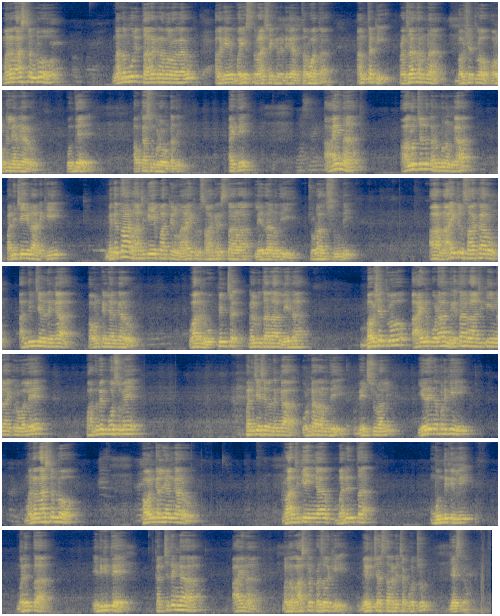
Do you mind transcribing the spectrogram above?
మన రాష్ట్రంలో నందమూరి తారక రామారావు గారు అలాగే వైఎస్ రాజశేఖర రెడ్డి గారి తర్వాత అంతటి ప్రజాదరణ భవిష్యత్తులో పవన్ కళ్యాణ్ గారు పొందే అవకాశం కూడా ఉంటుంది. అయితే ఆయన ఆలోచనలకు అనుగుణంగా పనిచేయడానికి మిగతా రాజకీయ పార్టీల నాయకులు సహకరిస్తారా లేదా అన్నది చూడాల్సి ఉంది. ఆ నాయకుల సహకారం అందించే విధంగా పవన్ కళ్యాణ్ గారు వాళ్ళని ఒప్పించగలుగుతారా లేదా? భవిష్యత్తులో ఆయన కూడా మిగతా రాజకీయ నాయకుల వల్లే పదవి కోసమే పనిచేసే విధంగా ఉంటారన్నది వేచి చూడాలి. ఏదైనప్పటికీ మన రాష్ట్రంలో పవన్ కళ్యాణ్ గారు రాజకీయంగా మరింత ముందుకెళ్ళి మరింత ఎదిగితే ఖచ్చితంగా ఆయన మన రాష్ట్ర ప్రజలకి మేలు చేస్తారని చెప్పవచ్చు. జై శ్రీరామ్.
